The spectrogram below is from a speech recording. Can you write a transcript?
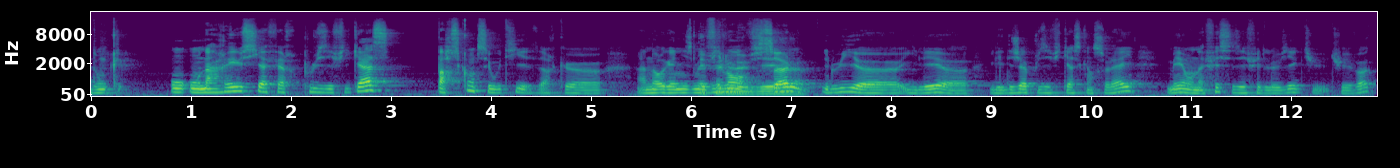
donc, on, a réussi à faire plus efficace parce qu'on s'est outillé. C'est-à-dire qu'un organisme vivant seul, lui, il, est, il est déjà plus efficace qu'un Soleil mais on a fait ces effets de levier que tu, évoques.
